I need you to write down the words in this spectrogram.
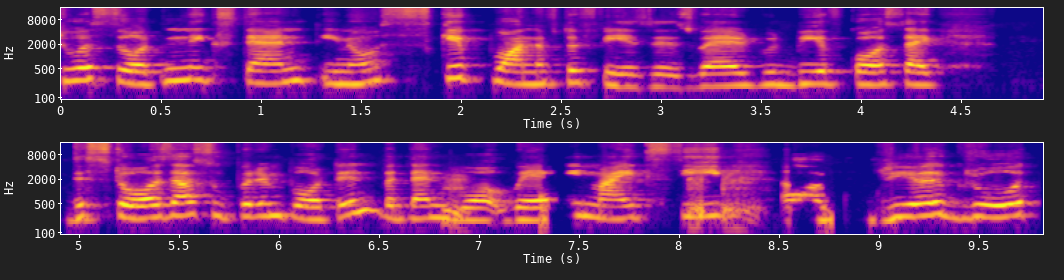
to a certain extent, you know, skip one of the phases where it would be, of course, like the stores are super important, but then hmm. where we might see um, real growth,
